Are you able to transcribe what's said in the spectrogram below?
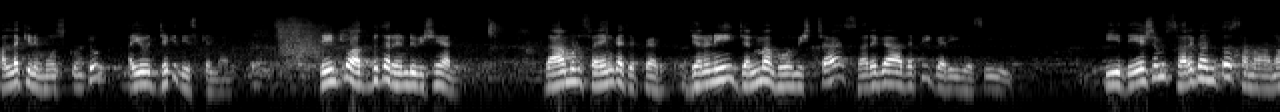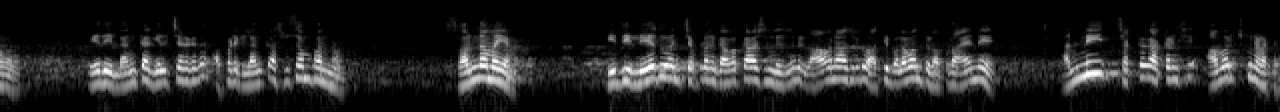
పల్లకిని మోసుకుంటూ అయోధ్యకి తీసుకెళ్ళాలి. దీంట్లో అద్భుత రెండు విషయాలు. రాముడు స్వయంగా చెప్పాడు జననీ జన్మభూమిశ్చ స్వర్గాదపి గరీయసి. ఈ దేశం స్వర్గంతో సమానం. ఏది లంక గెలిచాడు కదా అప్పటికి లంక సుసంపన్నం స్వర్ణమయం. ఇది లేదు అని చెప్పడానికి అవకాశం లేదు. ఎందుకంటే రావణాసురుడు అతి బలవంతుడు. అప్పుడు ఆయన్నే అన్నీ చక్కగా అక్కడి నుంచి అమర్చుకున్నాడు అక్కడ.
